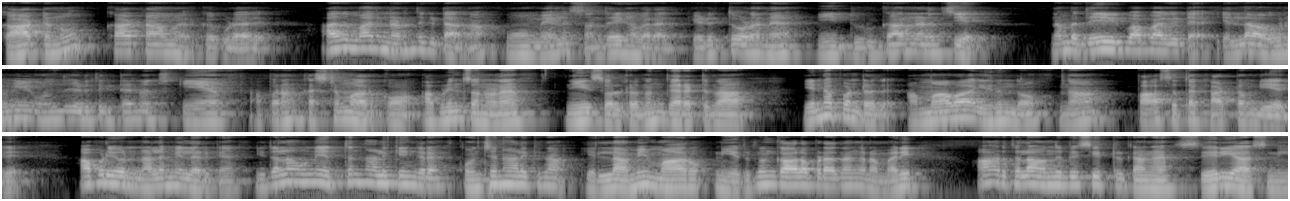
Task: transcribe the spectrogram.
காட்டணும் காட்டாமல் இருக்கக்கூடாது. அது மாதிரி நடந்துக்கிட்டாதான் உன் மேலே சந்தேகம் வராது. எடுத்த உடனே நீ துர்கான்னு நினச்சியே நம்ம தேவி பாப்பா கிட்ட எல்லா உரிமையும் வந்து எடுத்துக்கிட்டேன்னு வச்சுக்கேன் அப்புறம் கஷ்டமாக இருக்கும் அப்படின்னு சொன்னோன்னே நீ சொல்கிறதும் கரெக்டு தான். என்ன பண்ணுறது அம்மாவாக இருந்தோம் நான் பாசத்தை காட்ட முடியாது. அப்படி ஒரு நிலைமையில் இருக்கேன். இதெல்லாம் ஒன்றும் எத்தனை நாளைக்குங்கிற? கொஞ்ச நாளைக்கு தான். எல்லாமே மாறும். நீ எதுக்கும் கவலைப்படாதங்கிற மாதிரி ஆறுதலாக வந்து பேசிகிட்டு இருக்காங்க. சரி ஆசினி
